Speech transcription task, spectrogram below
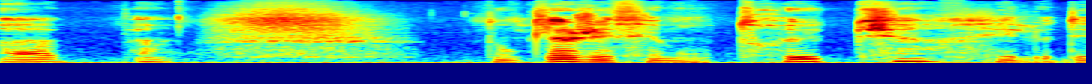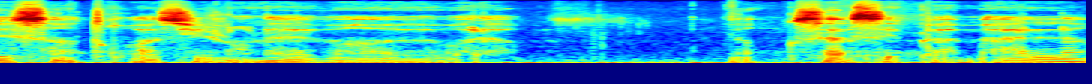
Hop. Donc là j'ai fait mon truc. Et le dessin 3 si j'enlève, hein, euh, voilà. Ça c'est pas mal.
